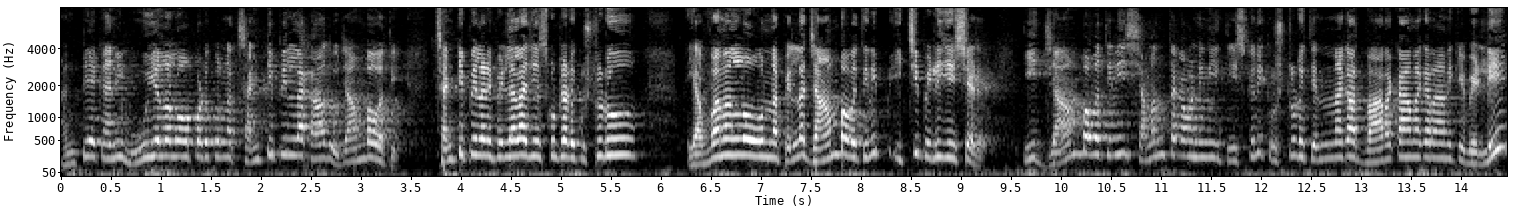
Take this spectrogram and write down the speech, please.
అంతేకాని ఊయలలో పడుకున్న చంటి పిల్ల కాదు జాంబవతి. చంటి పిల్లని పిల్లలా చేసుకుంటాడు కృష్ణుడు? యవ్వనంలో ఉన్న పిల్ల జాంబవతిని ఇచ్చి పెళ్ళి చేశాడు. ఈ జాంబవతిని శమంతకమణిని తీసుకుని కృష్ణుడు తిన్నగా ద్వారకా నగరానికి వెళ్ళి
